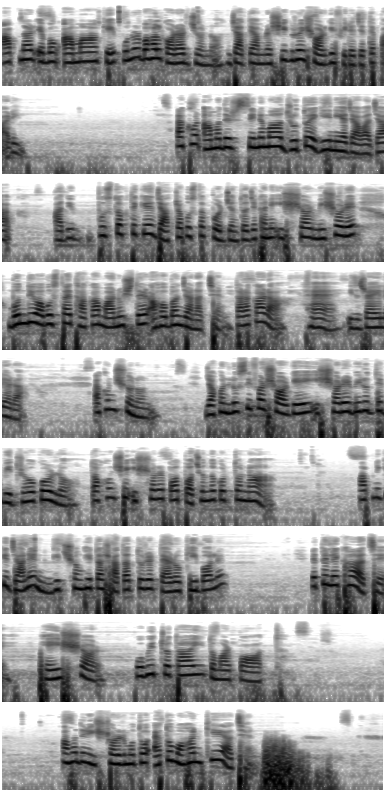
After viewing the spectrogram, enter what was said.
আপনার এবং আমাকে পুনর্বহাল করার জন্য যাতে আমরা শীঘ্রই স্বর্গে ফিরে যেতে পারি। এখন আমাদের সিনেমা দ্রুত এগিয়ে নিয়ে যাওয়া যাক। আদি পুস্তক থেকে যাত্রা পুস্তক পর্যন্ত, যেখানে ঈশ্বর মিশরে বন্দি অবস্থায় থাকা মানুষদের আহ্বান জানাচ্ছেন। তারা কারা? হ্যাঁ ইসরায়েলেরা। এখন শুনুন। যখন লুসিফার স্বর্গে ঈশ্বরের বিরুদ্ধে বিদ্রোহ করল, তখন সে ঈশ্বরের পথ পছন্দ করত না। আপনি কি জানেন গীতসংহিতা সাতাত্তরের তেরো কী বলে? এতে লেখা আছে, হে ঈশ্বর, পবিত্রতাই তোমার পথ। আমাদের ঈশ্বরের মতো এত মহান কে আছেন?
